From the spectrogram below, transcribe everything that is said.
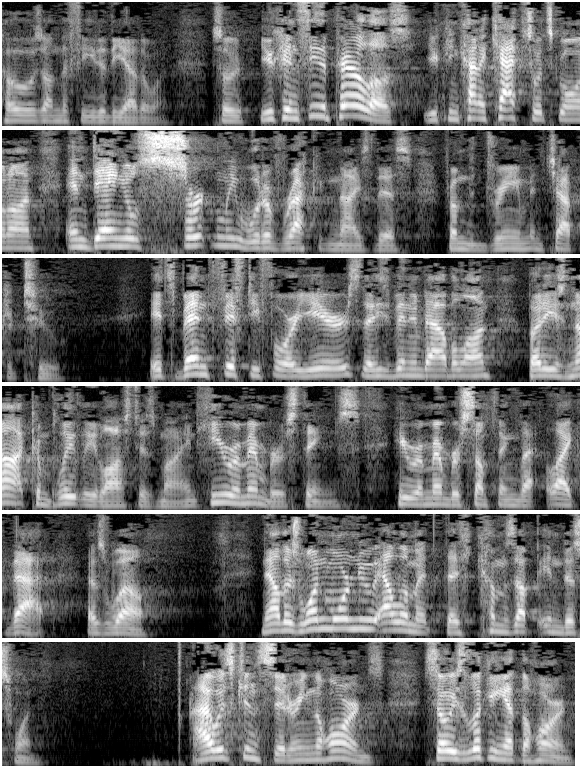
toes on the feet of the other one. So you can see the parallels. You can kind of catch what's going on. And Daniel certainly would have recognized this from the dream in chapter 2. It's been 54 years that he's been in Babylon, but he's not completely lost his mind. He remembers things. He remembers something that, like that as well. Now there's one more new element that comes up in this one. I was considering the horns. So he's looking at the horns.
